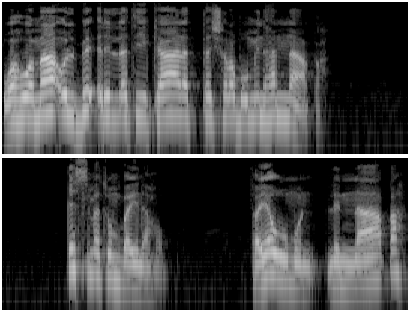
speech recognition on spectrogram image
وهو ماء البئر التي كانت تشرب منها الناقة. قسمة بينهم فيوم للناقة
